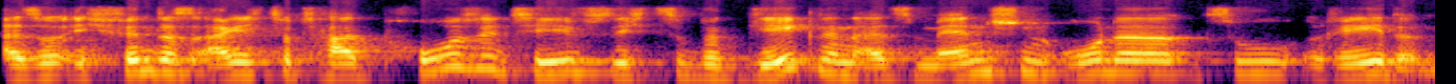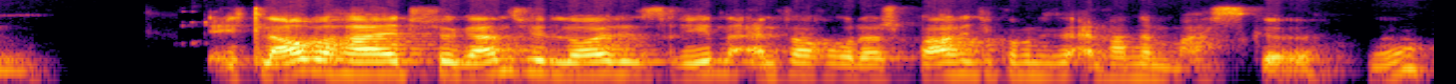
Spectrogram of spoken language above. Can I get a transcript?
Also ich finde es eigentlich total positiv, sich zu begegnen als Menschen, ohne zu reden. Ich glaube halt, für ganz viele Leute ist Reden einfach oder sprachliche Kommunikation einfach eine Maske. Ne?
